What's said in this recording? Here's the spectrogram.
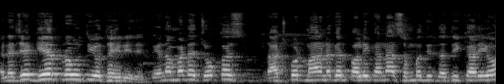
અને જે ગેરપ્રવૃત્તિઓ થઈ રહી છે તો એના માટે ચોક્કસ રાજકોટ મહાનગરપાલિકાના સંબંધિત અધિકારીઓ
